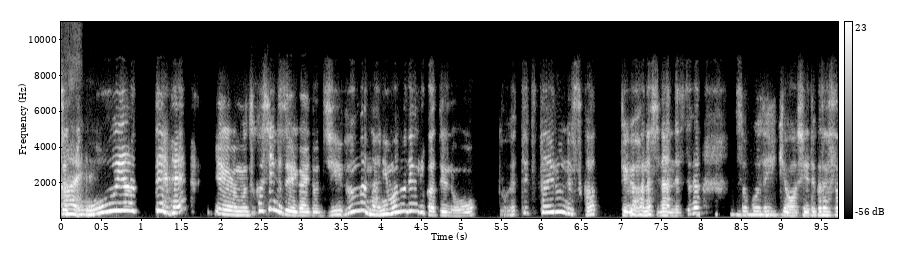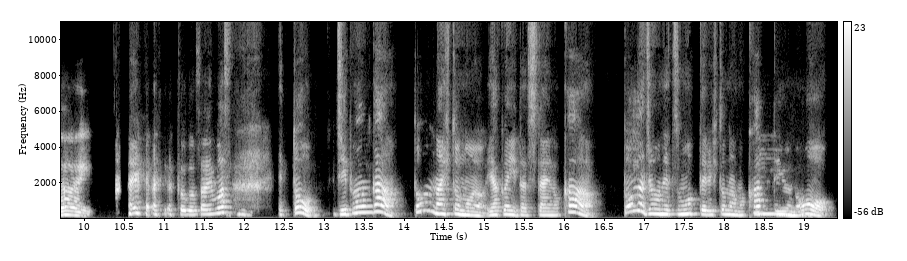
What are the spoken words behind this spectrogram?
じゃあはい。どうやってね、いやいや、難しいんですよ、意外と。自分が何者であるかっていうのを、どうやって伝えるんですかっていう話なんですが、そこをぜひ今日は教えてください。はい、ありがとうございます。えっと、自分がどんな人の役に立ちたいのか、どんな情熱持ってる人なのかっていうのを、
